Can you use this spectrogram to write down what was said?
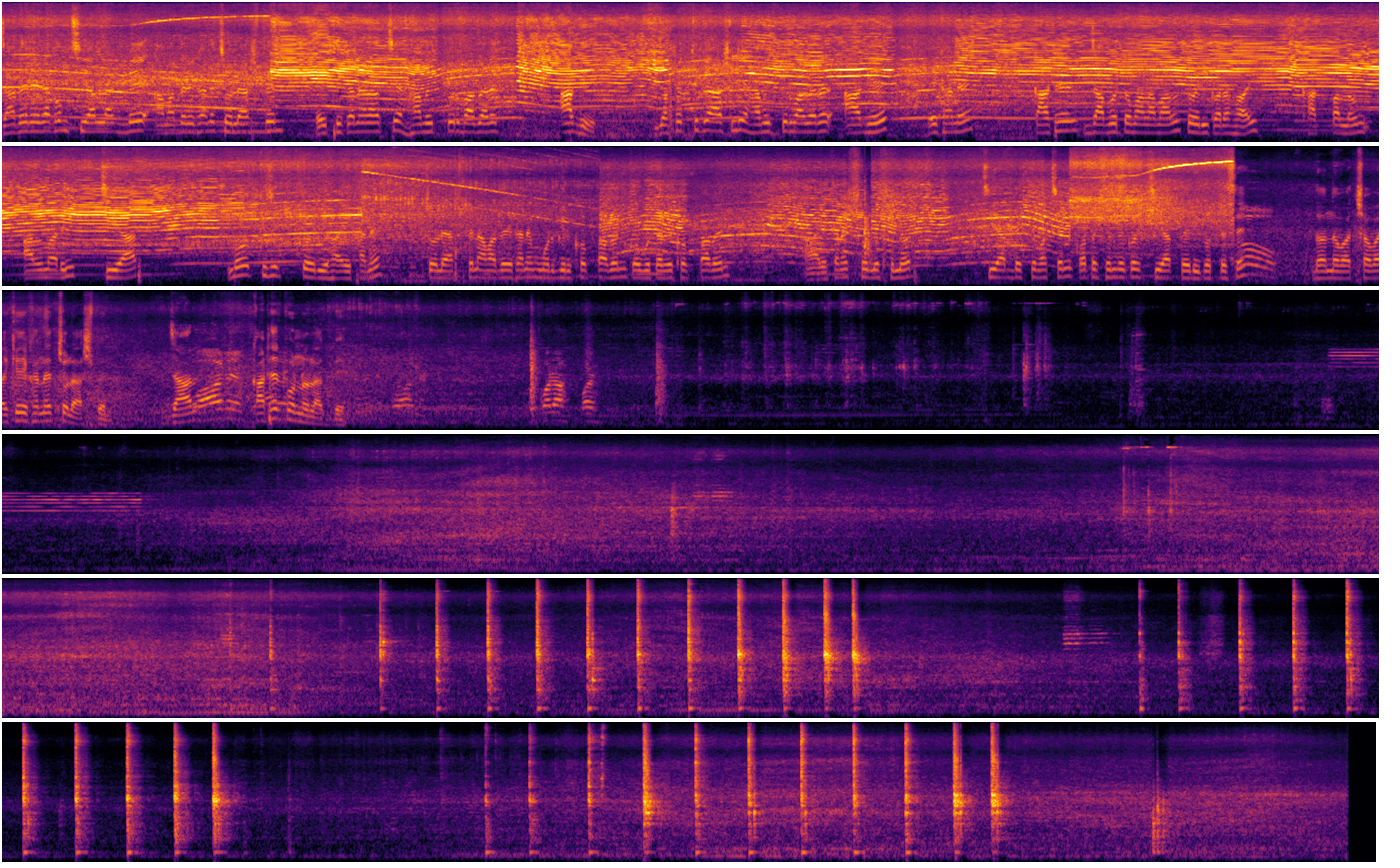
যাদের এরকম চেয়ার লাগবে, আমাদের এখানে চলে আসবেন। এই ঠিকানা হচ্ছে হামিদপুর বাজারের আগে। যশোর থেকে আসলে হামিদপুর বাজারের আগে এখানে কাঠের যাবতীয় মালামাল তৈরি করা হয়। খাট পালং, আলমারি, চেয়ার, বহুত কিছু তৈরি হয় এখানে। চলে আসবেন, আমাদের এখানে মুরগির খোপ পাবেন, কবুতরের খোপ পাবেন। আর এখানে সুন্দর সুন্দর চেয়ার দেখতে পাচ্ছেন, কত সুন্দর করে চেয়ার তৈরি করতেছে। ধন্যবাদ সবাইকে, এখানে চলে আসবেন। যার কাঠের পণ্য লাগবে।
